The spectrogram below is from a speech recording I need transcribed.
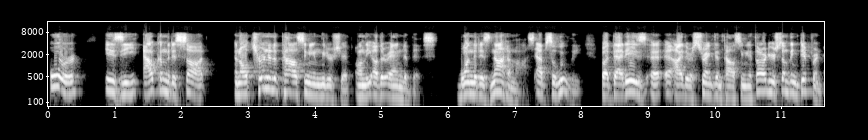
Or is the outcome that is sought an alternative Palestinian leadership on the other end of this? One that is not Hamas, absolutely, but that is uh, uh, either a strengthened Palestinian Authority or something different,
